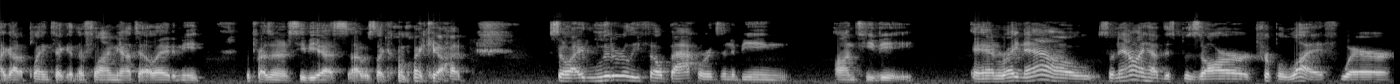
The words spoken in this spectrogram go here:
I got a plane ticket and they're flying me out to LA to meet the president of CBS, I was like, "Oh my god!" So I literally fell backwards into being on TV. And right now, so now I have this bizarre triple life where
